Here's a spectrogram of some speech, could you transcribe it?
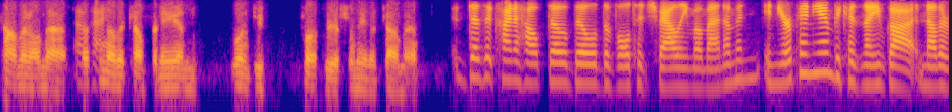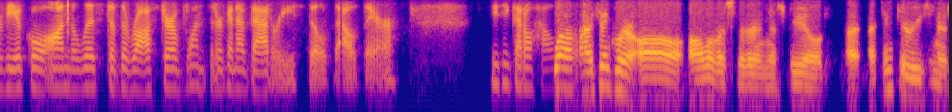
comment on that. Okay. That's another company, and wouldn't be appropriate for me to comment does it kind of help though build the Voltage Valley momentum in, in your opinion? Because now you've got another vehicle on the list of the roster of ones that are going to have batteries built out there. Do you think that'll help? Well, I think we're all, all of us that are in this field, I, I think the reason is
